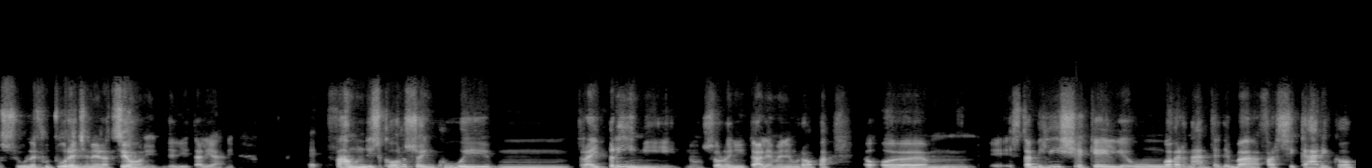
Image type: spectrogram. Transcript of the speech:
sulle future generazioni degli italiani. Fa un discorso in cui mh, tra i primi, non solo in Italia ma in Europa, ehm, stabilisce che un governante debba farsi carico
